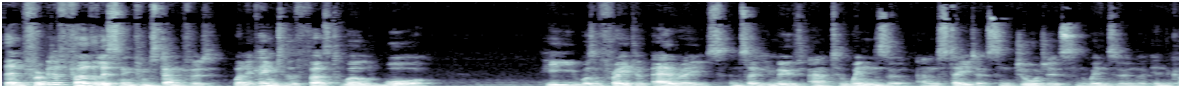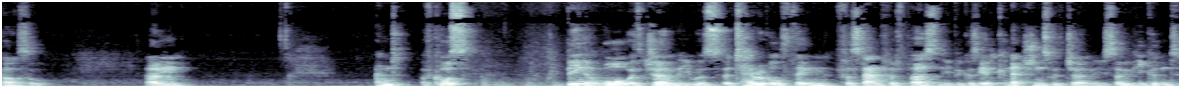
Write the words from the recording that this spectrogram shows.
Then for a bit of further listening from Stanford, when it came to the First World War, he was afraid of air raids and so he moved out to Windsor and stayed at St George's in Windsor in the, in the castle. Um, and of course, being at war with Germany was a terrible thing for Stanford personally because he had connections with Germany, so he couldn't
